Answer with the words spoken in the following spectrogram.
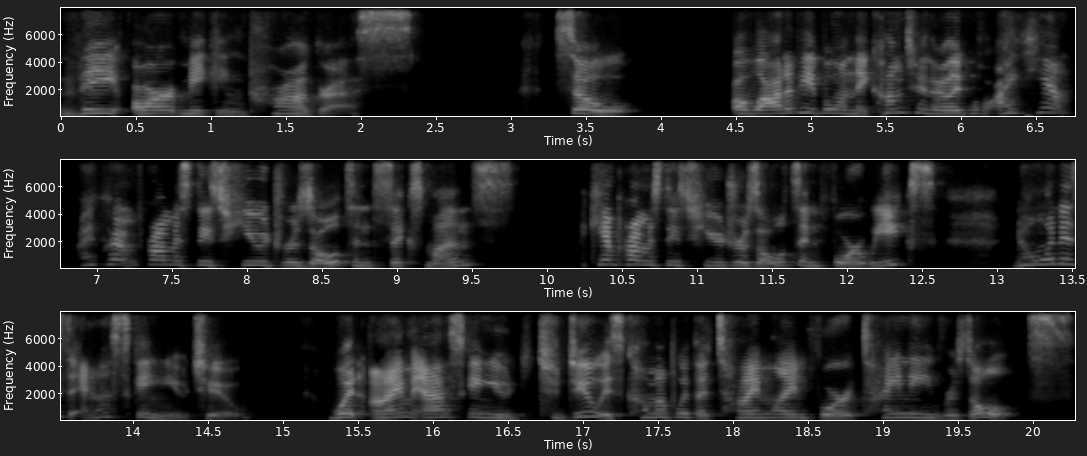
they are making progress. So a lot of people when they come to me they're like, "Well, I can't I can't promise these huge results in 6 months. I can't promise these huge results in 4 weeks." No one is asking you to. What I'm asking you to do is come up with a timeline for tiny results.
